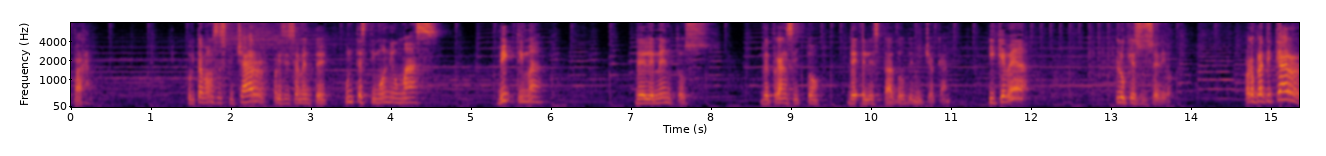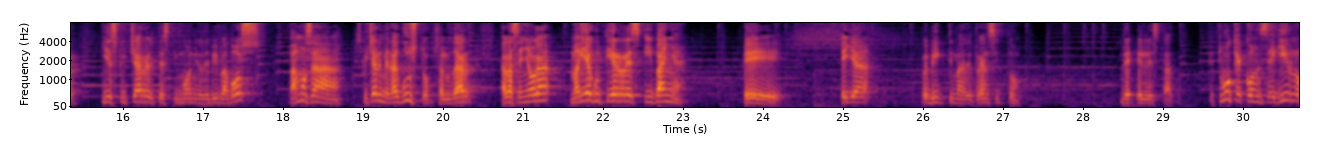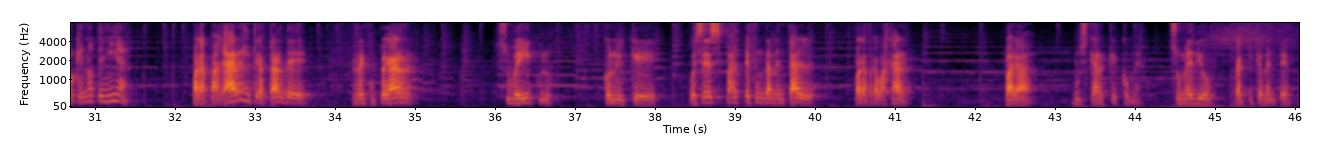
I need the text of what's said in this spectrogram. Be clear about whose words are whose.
Speaker 1: pagan. Ahorita vamos a escuchar precisamente un testimonio más, víctima de elementos de tránsito del estado de Michoacán. Y que vea lo que sucedió. Para platicar y escuchar el testimonio de viva voz, vamos a escuchar y me da gusto saludar a la señora María Gutiérrez Ibaña. Eh, ella fue víctima de tránsito del Estado, tuvo que conseguir lo que no tenía para pagar y tratar de recuperar su vehículo, con el que pues es parte fundamental para trabajar, para buscar qué comer, su medio prácticamente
